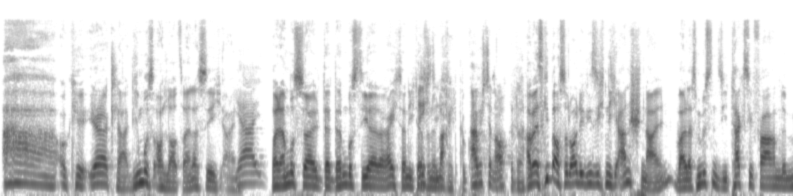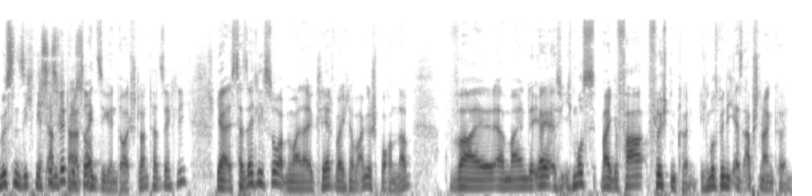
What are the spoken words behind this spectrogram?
Ah, okay, ja klar, die muss auch laut sein, das sehe ich ein. Ja. Weil da musst du halt, da, da musst du ja, da reicht ja nicht, dass du eine Richtig. Nachricht bekommst. Hab ich dann auch gedacht. Aber es gibt auch so Leute, die sich nicht anschnallen, weil das müssen sie, Taxifahrende müssen sich nicht Ist das anschnallen, wirklich als so? einzige in Deutschland tatsächlich. Ja, ist tatsächlich so, hat mir meiner erklärt, weil ich noch angesprochen habe, weil er meinte, ja, ja, ich muss bei Gefahr flüchten können. Ich muss mich nicht erst abschnallen können.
